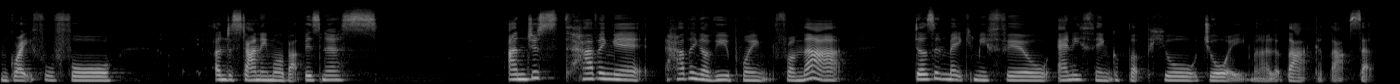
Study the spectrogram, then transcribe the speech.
I'm grateful for understanding more about business and just having it having a viewpoint from that doesn't make me feel anything but pure joy when I look back at that set,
